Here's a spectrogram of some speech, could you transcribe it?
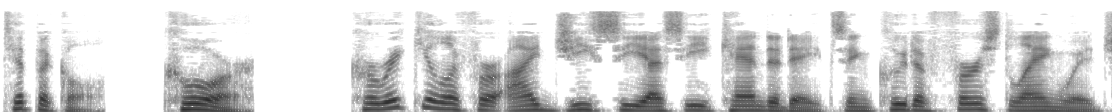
Typical core curricula for IGCSE candidates include a first language,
